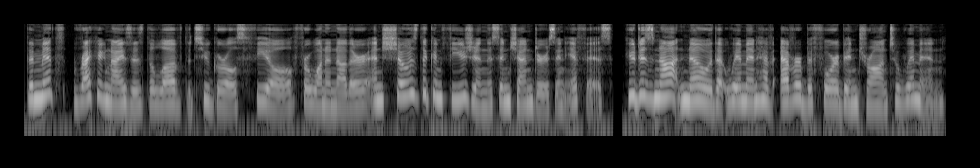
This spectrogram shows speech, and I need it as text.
The myth recognizes the love the two girls feel for one another and shows the confusion this engenders in Iphis, who does not know that women have ever before been drawn to women.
